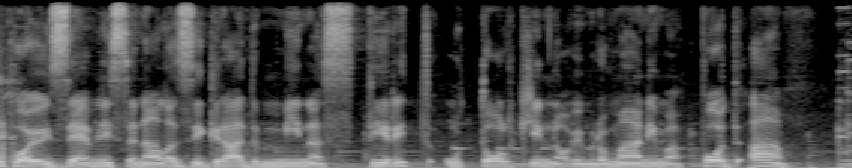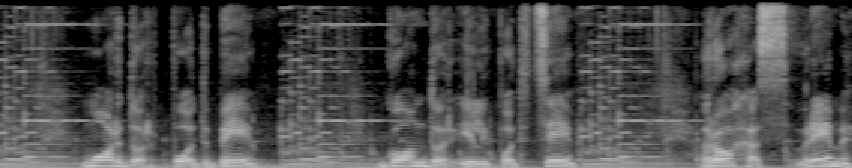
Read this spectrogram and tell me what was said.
U kojoj zemlji se nalazi grad Minas Tirith u Tolkien novim romanima pod A, Mordor pod B, Gondor ili pod C, Rohas, vreme,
